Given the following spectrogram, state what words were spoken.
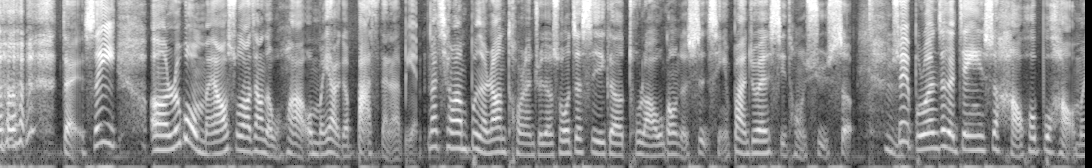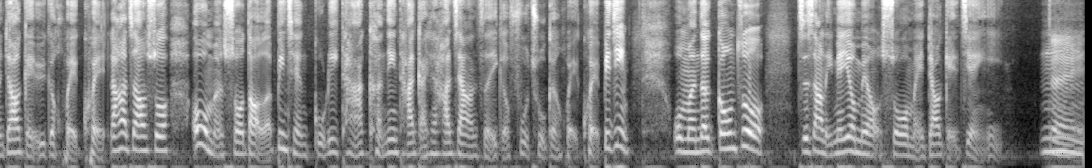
对，所以呃，如果我们要说到这样的文化，我们要有一个 bus 在那边，那千万不能让同仁觉得说这是一个徒劳无功的事情。不然就会形同虚设，嗯、所以不论这个建议是好或不好，我们都要给予一个回馈，让他知道说哦，我们收到了，并且鼓励他、肯定他、感谢他这样子的一个付出跟回馈。毕竟我们的工作职场里面又没有说我们一定要给建议。对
